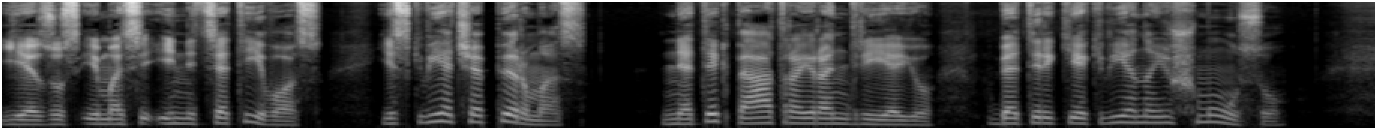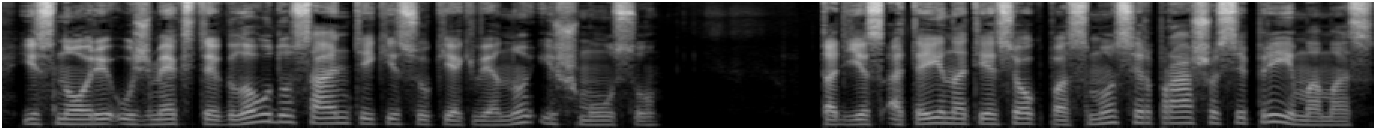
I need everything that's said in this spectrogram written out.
Jėzus imasi iniciatyvos, Jis kviečia pirmas ne tik Petrą ir Andriejų, bet ir kiekvieną iš mūsų. Jis nori užmėgsti glaudų santyki su kiekvienu iš mūsų. Tad jis ateina tiesiog pas mus ir prašosi priimamas.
